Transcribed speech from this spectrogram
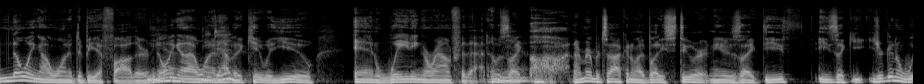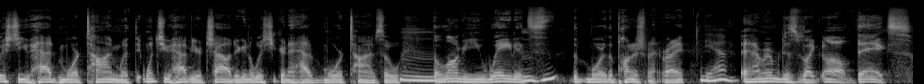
knowing I wanted to be a father, knowing that I wanted to have a kid with you and waiting around for that. It was like, oh, and I remember talking to my buddy Stuart and he was like, do you, th- he's like, you're going to wish you had more time with, once you have your child, you're going to wish you're going to have more time. So the longer you wait, it's the more the punishment. Right. Mm. Mm-hmm. Yeah. And I remember just like, oh, thanks.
